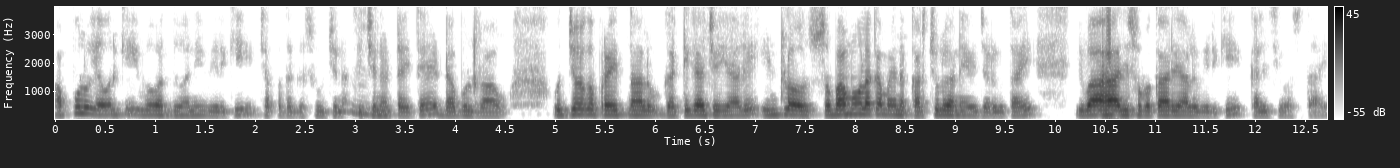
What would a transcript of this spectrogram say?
అప్పులు ఎవరికి ఇవ్వవద్దు అని వీరికి చెప్పదగ్గ సూచన. ఇచ్చినట్టయితే డబ్బులు రావు. ఉద్యోగ ప్రయత్నాలు గట్టిగా చేయాలి. ఇంట్లో శుభమూలకమైన ఖర్చులు అనేవి జరుగుతాయి. వివాహాది శుభకార్యాలు వీరికి కలిసి వస్తాయి.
